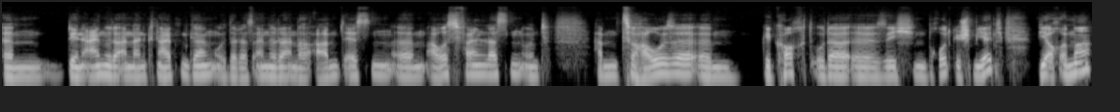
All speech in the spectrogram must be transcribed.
ähm, den einen oder anderen Kneipengang oder das ein oder andere Abendessen ähm, ausfallen lassen und haben zu Hause gekocht oder äh, sich ein Brot geschmiert, wie auch immer.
